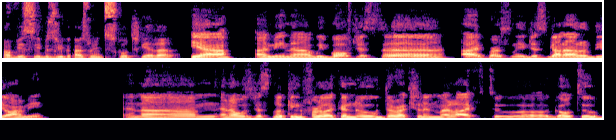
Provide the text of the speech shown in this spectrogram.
obviously because you guys went to school together. Yeah, I mean, uh, we both just. Uh, I personally just got out of the army, and um, and I was just looking for like a new direction in my life to uh, go to.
